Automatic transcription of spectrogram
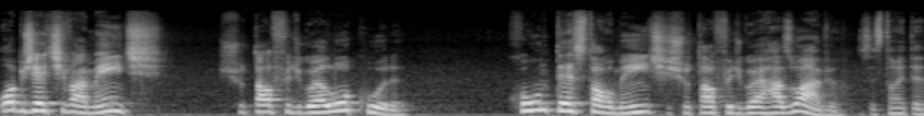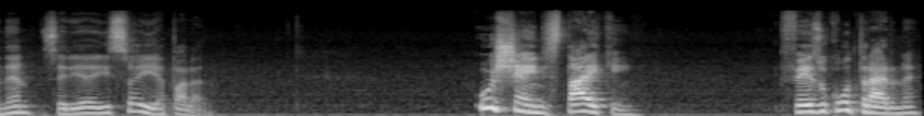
objetivamente, chutar o field goal é loucura. Contextualmente, chutar o field goal é razoável. Vocês estão entendendo? Seria isso aí a parada. O Shane Steichen fez o contrário, né?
